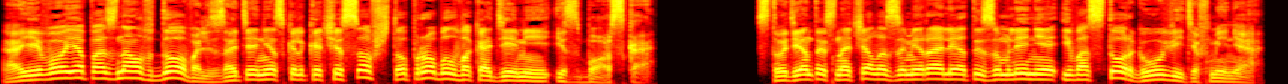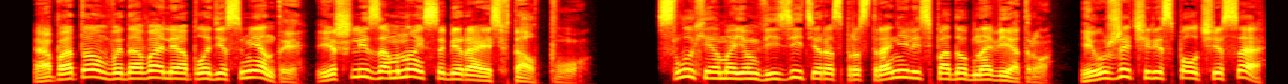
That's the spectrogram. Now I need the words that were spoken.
А его я познал вдоволь за те несколько часов, что пробыл в Академии Изборска. Студенты сначала замирали от изумления и восторга, увидев меня, а потом выдавали аплодисменты и шли за мной, собираясь в толпу. Слухи о моем визите распространились подобно ветру, и уже через полчаса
